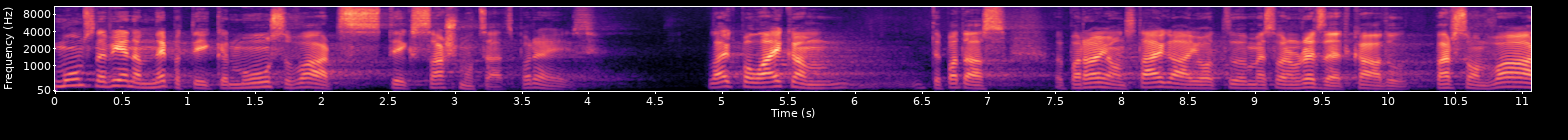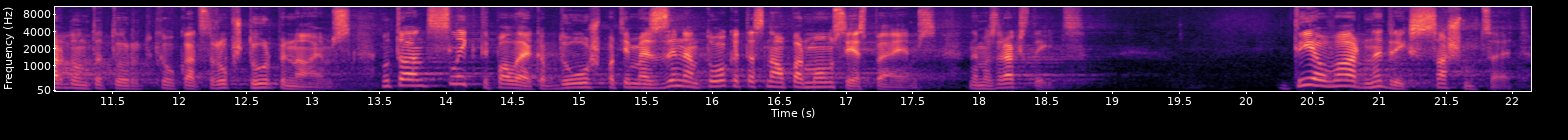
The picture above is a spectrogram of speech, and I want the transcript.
Mums nevienam nepatīk, kad mūsu vārds tiek sašmucēts pareizi. Laiku pa laikam, tepatās pa rajonu staigājot, mēs varam redzēt kādu personu vārdu, un tur kaut kāds rupšs turpinājums. Nu, tā slikti paliek ap dušu, pat ja mēs zinām to, ka tas nav par mums iespējams, nemaz rakstīts. Dieva vārdu nedrīkst sašmucēt.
